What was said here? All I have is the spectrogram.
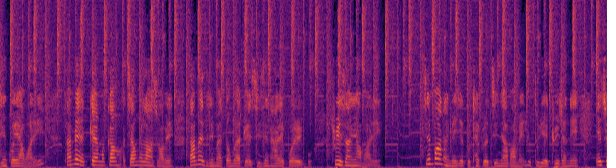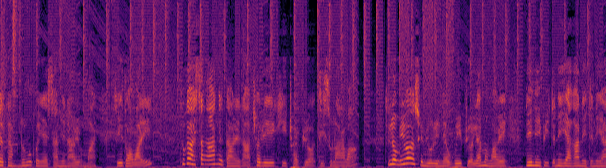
ရင်ကွဲရပါတယ်။ဒါမဲ့ကံမကောင်းအကြောင်းမလားစွာပဲလာမယ့်သတင်းပတ်၃ပတ်အတွက်စီစဉ်ထားတဲ့ပွဲတွေကိုရွှေ့ဆိုင်းရပါတယ်။ ကျင်းပနိုင်မယ့်ရက်ကိုထပ်ပြီးကြီးညာပါမယ်လို့သူ့ရဲ့ Twitter နဲ့ Instagram လူမှုကွန်ရက်စာမျက်နှာတွေမှာရေးသွားပါတယ်။သူက15နှစ်သားတွေကဖြောပြရေးခီးထွက်ပြီးတော့တည်ဆူလာတာပါ။ဒီလိုမိဘဆွေမျိုးတွေနဲ့ဝေးပြီးတော့လမ်းပေါ်မှာပဲနေနေပြီးတနေရာကနေတနေရာ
